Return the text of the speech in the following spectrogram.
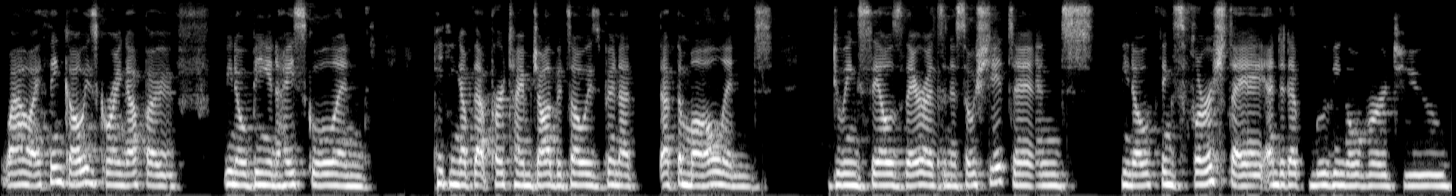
Wow, I think always growing up, I've, you know, being in high school and picking up that part time job, it's always been at, at the mall and doing sales there as an associate. And you know things flourished, I ended up moving over to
